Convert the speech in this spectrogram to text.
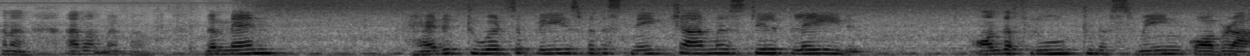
Hana, I want my father. The men headed towards a place where the snake charmer still played on the flute to the swaying cobra.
